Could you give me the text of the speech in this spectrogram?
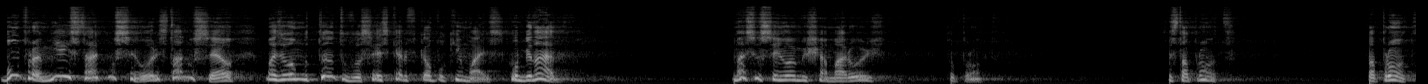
Bom para mim é estar com o Senhor, estar no céu, mas eu amo tanto vocês, quero ficar um pouquinho mais. Combinado? Mas se o Senhor me chamar hoje, estou pronto. Você está pronto? Está pronto?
